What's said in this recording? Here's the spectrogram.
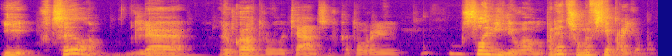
И в целом для рюкаторов и лакианцев, которые словили волну, понятно, что мы все проебываемся.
